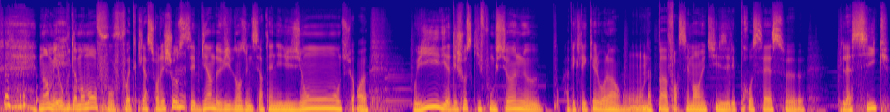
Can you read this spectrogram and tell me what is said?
non, mais au bout d'un moment, il faut, faut être clair sur les choses. Mm. C'est bien de vivre dans une certaine illusion. Sur, euh, oui, il y a des choses qui fonctionnent, euh, avec lesquelles voilà, on n'a pas forcément utilisé les process euh, classiques.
